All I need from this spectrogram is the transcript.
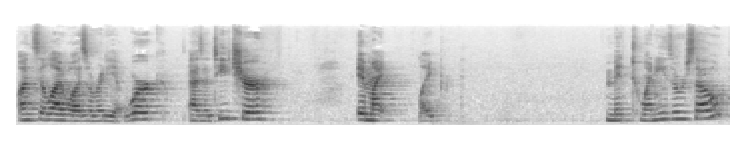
until I was already at work as a teacher in my like mid 20s or so.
